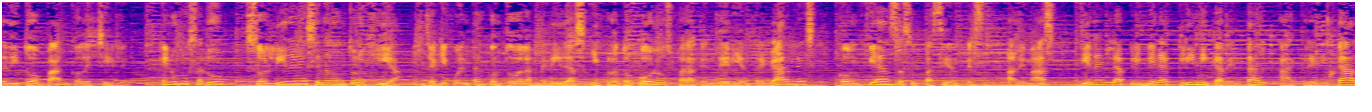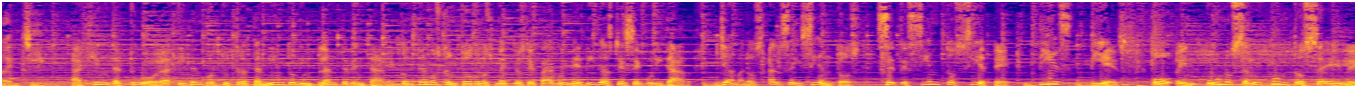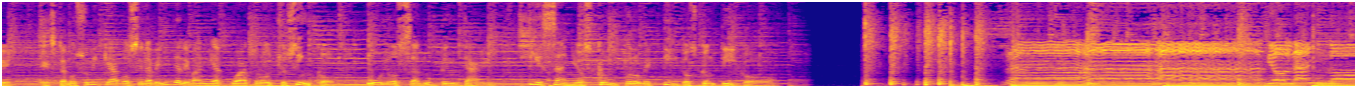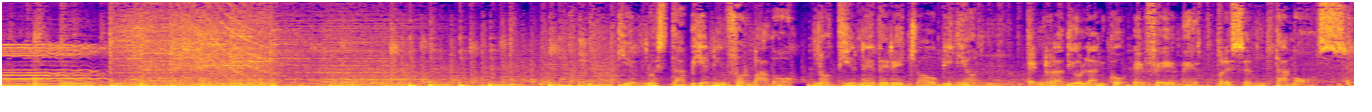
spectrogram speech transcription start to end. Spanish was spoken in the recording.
Crédito Banco de Chile. En Uno Salud son líderes en odontología, ya que cuentan con todas las medidas y protocolos para atender y entregarles confianza a sus pacientes. Además, tienen la primera clínica dental acreditada en Chile. Agenda tu hora y ven por tu tratamiento de implante dental. Contamos con todos los medios de pago y medidas de seguridad. Llámanos al 600-707-1010 o en unosalud.cl. Estamos ubicados en Avenida Alemania 485. Uno Salud Dental. 10 años comprometidos contigo. Quien no está bien informado no tiene derecho a opinión. En Radio Lanco FM presentamos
